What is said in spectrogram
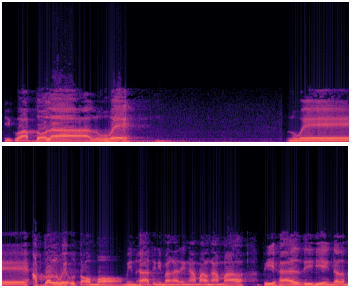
Iku Abdullah luwe. Luwe afdal luwe utama. Min hati nimbangane ngamal-ngamal fi hadhihi ing dalem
